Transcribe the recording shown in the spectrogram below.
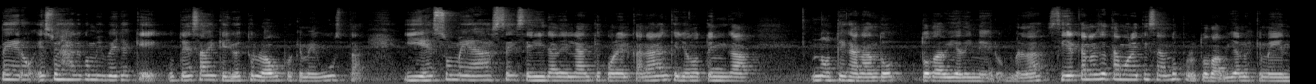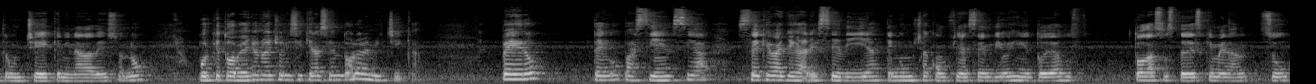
Pero eso es algo, mis bellas, que ustedes saben que yo esto lo hago porque me gusta. Y eso me hace seguir adelante con el canal, aunque yo no tenga, no esté ganando todavía dinero, ¿verdad? Sí, el canal se está monetizando, pero todavía no es que me entre un cheque ni nada de eso, ¿no? Porque todavía yo no he hecho ni siquiera 100 dólares, mi chica. Pero tengo paciencia, sé que va a llegar ese día, tengo mucha confianza en Dios y en todas, todas ustedes que me dan su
